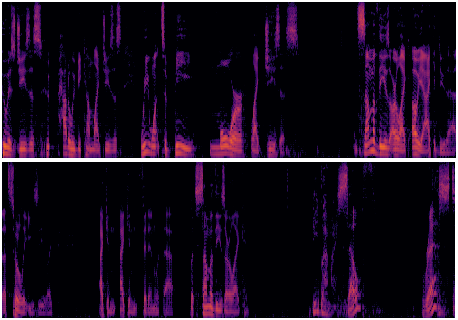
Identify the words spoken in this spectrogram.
Who is Jesus? Who, how do we become like Jesus? We want to be more like Jesus. And some of these are like, oh yeah, I could do that. That's totally easy. Like I can I can fit in with that. But some of these are like be by myself? Rest?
